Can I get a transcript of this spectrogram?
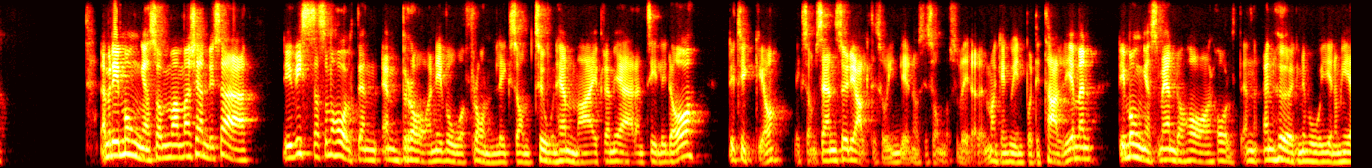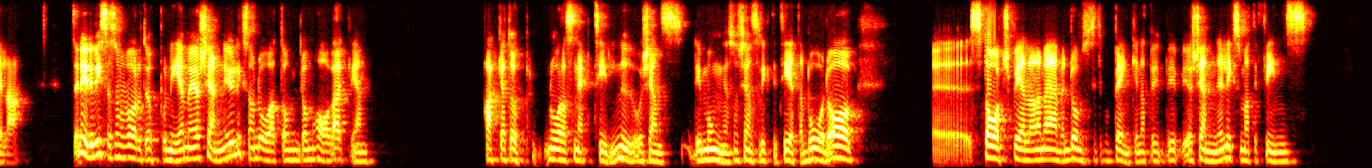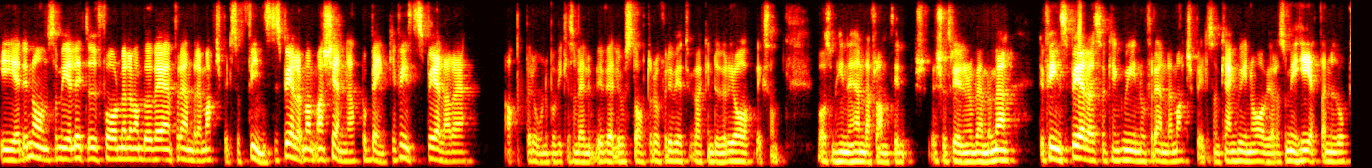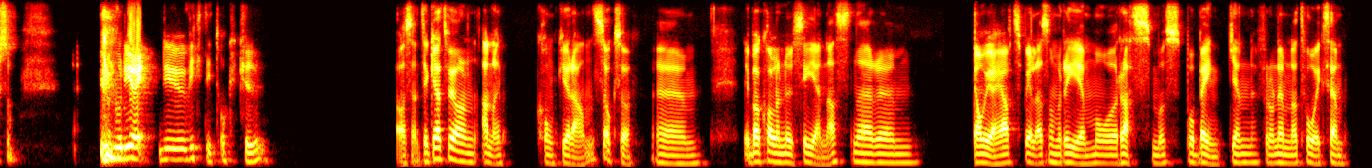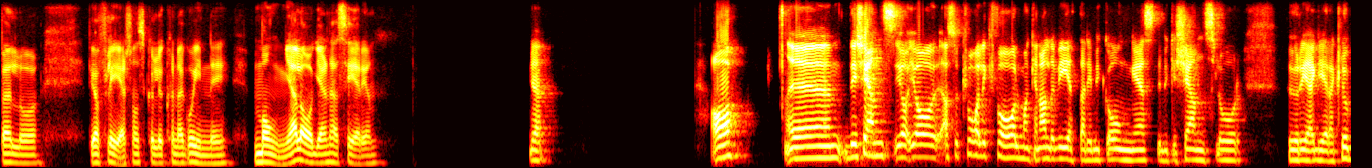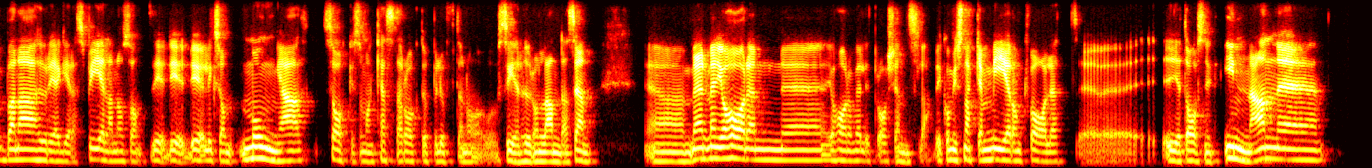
Nej, men det är många som man, man kände ju så här. Det är vissa som har hållit en, en bra nivå från liksom ton hemma i premiären till idag. Det tycker jag. Liksom. Sen så är det alltid så inledning av säsong och så vidare. Man kan gå in på detaljer. Men det är många som ändå har hållit en, en hög nivå genom hela. Sen är det vissa som har varit upp och ner. Men jag känner ju liksom då att de, de har verkligen hackat upp några snäpp till nu. och känns, Det är många som känns riktigt heta. Både av eh, startspelarna men även de som sitter på bänken. Att vi, vi, jag känner liksom att det finns är det någon som är lite ur form eller man behöver förändra en matchbild så finns det spelare. Man, man, känner att på bänken finns det spelare, ja, beroende på vilka som väljer, vi väljer att starta då, för det vet ju varken du eller jag. Liksom, vad som hinner hända fram till 23 november. Men det finns spelare som kan gå in och förändra matchbild, som kan gå in och avgöra, som är heta nu också. Och det är, det är ju viktigt och kul. Ja, sen tycker jag att vi har en annan konkurrens också. Ehm, det är bara att kolla nu senast när ehm, Ja, vi har haft spelare som Remo och Rasmus på bänken för att nämna två exempel och vi har fler som skulle kunna gå in i många lag i den här serien. Ja. Ja, eh, det känns, ja, ja, alltså kval är kval, man kan aldrig veta, det är mycket ångest, det är mycket känslor. Hur reagerar klubbarna? Hur reagerar spelarna? och sånt. Det, det, det är liksom många saker som man kastar rakt upp i luften och, och ser hur de landar sen. Eh, men, men jag, har en, eh, jag har en väldigt bra känsla. Vi kommer ju snacka mer om kvalet i ett avsnitt innan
